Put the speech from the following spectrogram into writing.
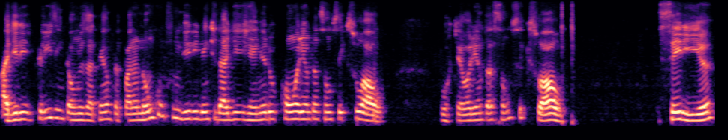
A diretriz, então, nos atenta para não confundir identidade de gênero com orientação sexual, porque a orientação sexual seria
